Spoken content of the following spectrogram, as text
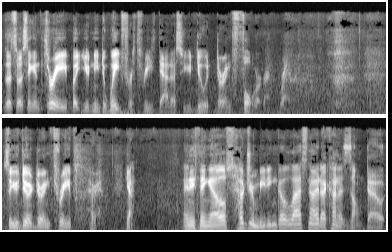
that's what I was thinking. Three, but you'd need to wait for three's data, so you do it during four. Right. So you do it during three. Or, yeah. Anything else? How'd your meeting go last night? I kind of zonked out.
